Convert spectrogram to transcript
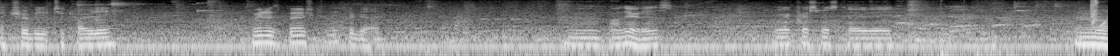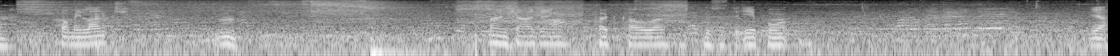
A tribute to Cody. Where does Burj Khalifa go? Um, oh, there it is. Merry Christmas, Cody. Mwah. Got me lunch. Mm. Phone charging, Coca-Cola. This is the airport. Yeah.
